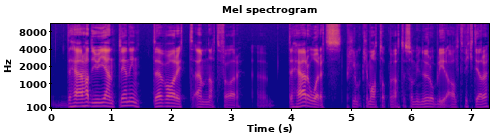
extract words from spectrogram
det här hade ju egentligen inte varit ämnat för eh, det här årets klimattoppmöte som ju nu då blir allt viktigare.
